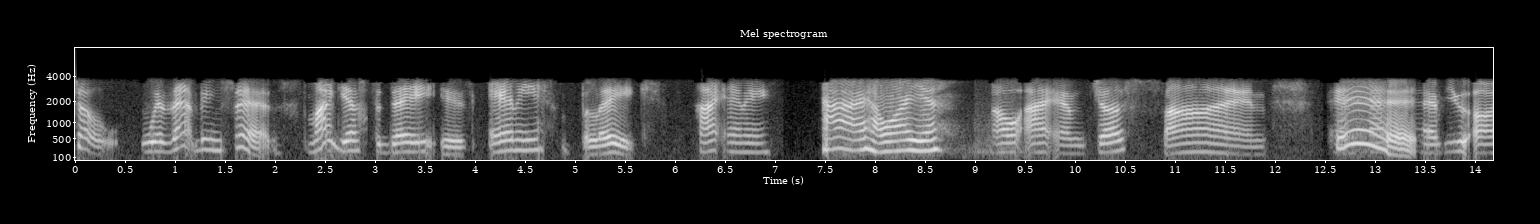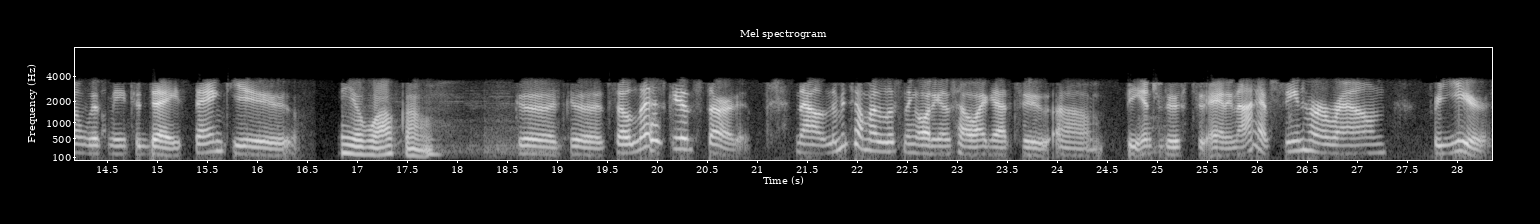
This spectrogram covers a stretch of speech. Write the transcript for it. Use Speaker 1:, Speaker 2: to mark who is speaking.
Speaker 1: So, with that being said, my guest today is Annie Blake. Hi, Annie.
Speaker 2: Hi, how are you?
Speaker 1: Oh, I am just fine.
Speaker 2: Good.
Speaker 1: have you on with me today. Thank you.
Speaker 2: You're welcome.
Speaker 1: Good, good. So let's get started. Now, let me tell my listening audience how I got to um, be introduced to Annie. Now, I have seen her around for years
